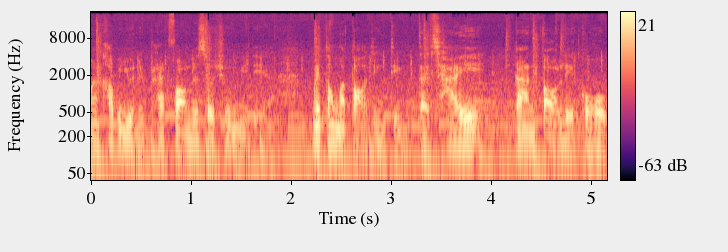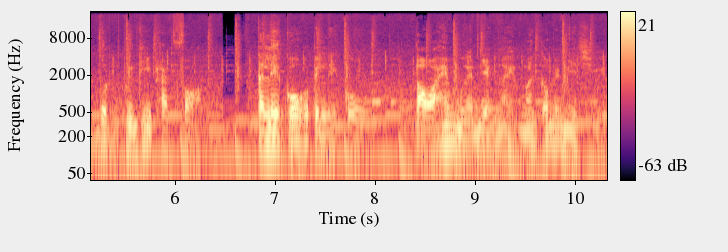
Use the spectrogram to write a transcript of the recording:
มันเข้าไปอยู่ในแพลตฟอร์มและโซเชียลมีเดียไม่ต้องมาต่อจริง ๆ แต่ใช้การต่อเลโก้บนพื้นที่แพลตฟอร์ม แต่เลโก้ก็เป็นเลโก้ต่อให้เหมือนยังไงมันก็ไม่มีชีวิต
